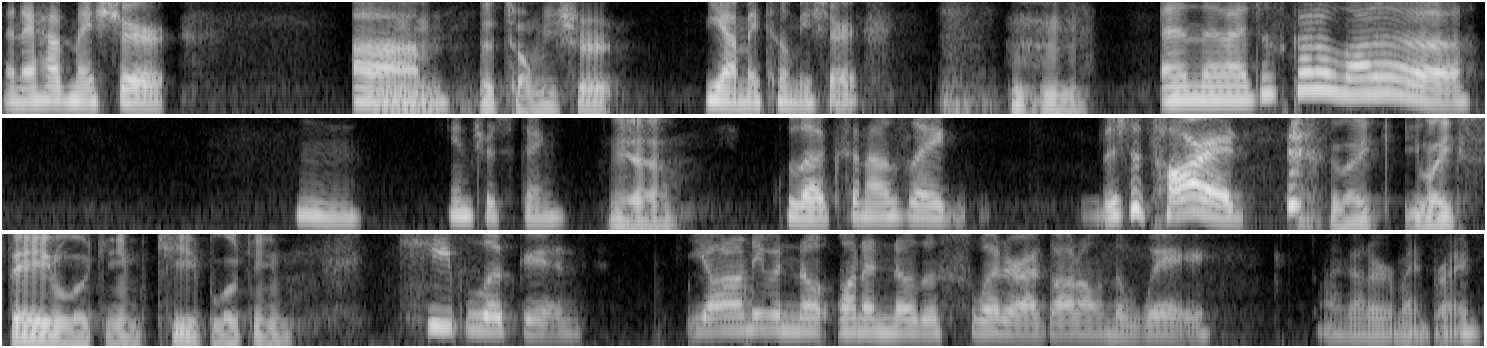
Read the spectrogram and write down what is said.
and I have my shirt. Mm, Um, the Tomie shirt. Yeah, my Tomie shirt. hmm And then I just got a lot of hmm, interesting Yeah. looks and I was like this is hard. Like you like stay looking, keep looking. Keep looking. Y'all don't even know want to know the sweater I got on the way. I gotta remind Brian.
